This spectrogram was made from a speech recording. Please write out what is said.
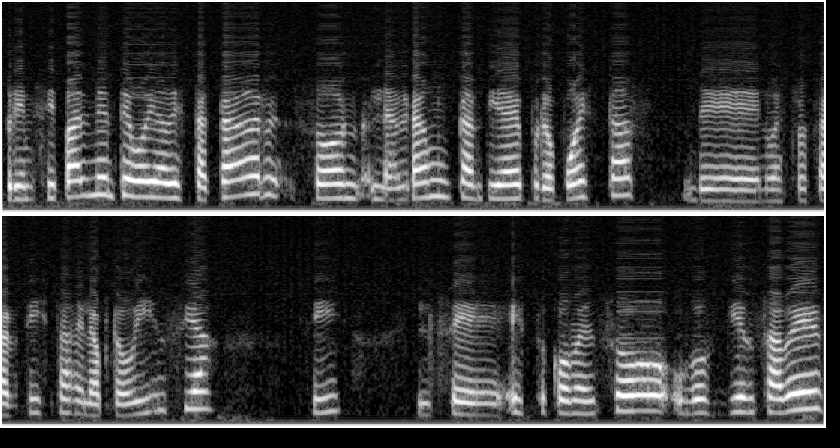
principalmente voy a destacar son la gran cantidad de propuestas de nuestros artistas de la provincia, ¿sí? esto comenzó, vos bien sabés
